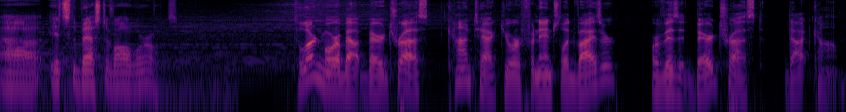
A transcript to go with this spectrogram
uh, it's the best of all worlds. To learn more about Baird Trust, contact your financial advisor or visit bairdtrust.com.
